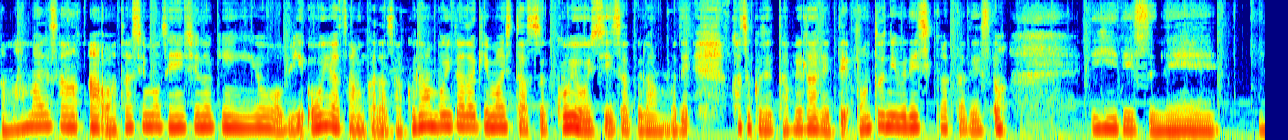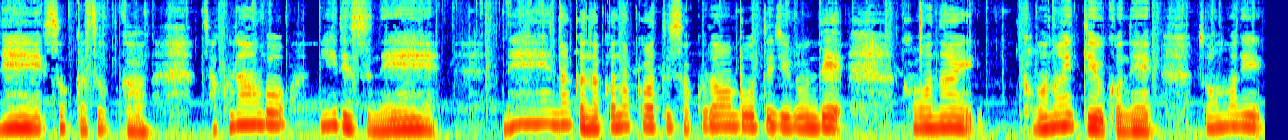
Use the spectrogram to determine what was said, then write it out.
あ、まんまるさん、あ、私も先週の金曜日、大家さんからさくらんぼいただきました。すっごい美味しいさくらんぼで、家族で食べられて、本当に嬉しかったです。あ、いいですね。ねえ、そっかそっか。さくらんぼ、いいですね。ねえ、なんかなかなか私さくらんぼって自分で買わない、買わないっていうかね、そうあんまり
